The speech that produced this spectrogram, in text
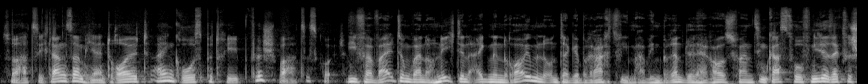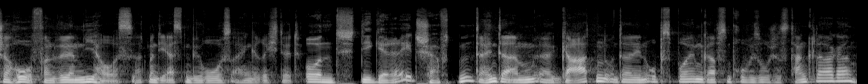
So hat sich langsam hier entrollt ein Großbetrieb für schwarzes Gold. Die Verwaltung war noch nicht in eigenen Räumen untergebracht, wie Marvin Brendel herausfand. Im Gasthof Niedersächsischer Hof von Wilhelm Niehaus hat man die ersten Büros eingerichtet. Und die Gerätschaften? Dahinter am äh, Garten unter den Obstbäumen gab es ein provisorisches Tanklager.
